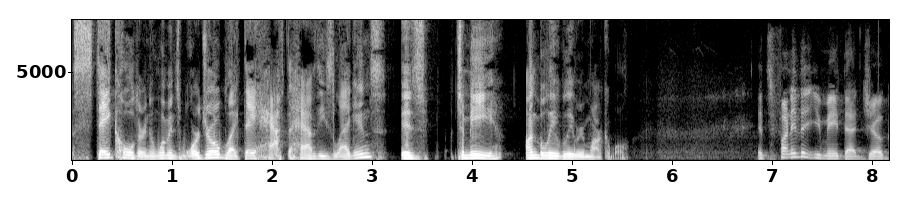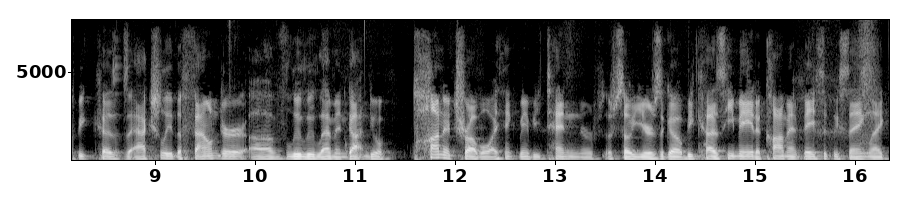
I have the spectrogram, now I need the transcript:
stakeholder in the women's wardrobe, like they have to have these leggings, is to me unbelievably remarkable. It's funny that you made that joke because actually the founder of Lululemon got into a ton of trouble, I think maybe 10 or, or so years ago, because he made a comment basically saying, like,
